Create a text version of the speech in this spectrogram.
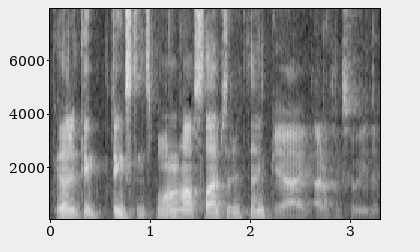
Because I don't think things can spawn on half slabs, I don't think. Yeah, I, I don't think so either.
